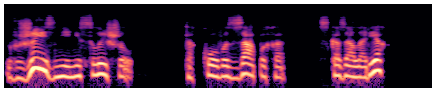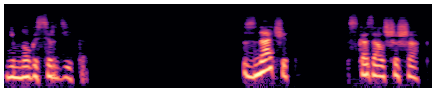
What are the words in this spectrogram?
В жизни не слышал такого запаха, — сказал Орех немного сердито. — Значит, — сказал Шишак,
